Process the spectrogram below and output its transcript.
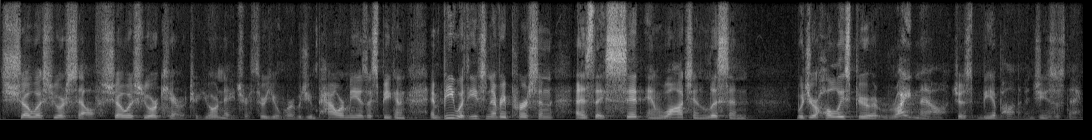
show us yourself, show us your character, your nature through your word? Would you empower me as I speak and, and be with each and every person as they sit and watch and listen? Would your Holy Spirit right now just be upon them? In Jesus' name,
